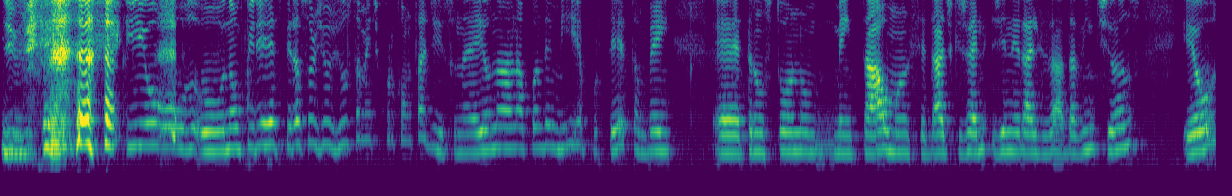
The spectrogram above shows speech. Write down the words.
de vez. e o, o, Não Pira e Respira surgiu justamente por conta disso, né? Eu, na, na pandemia, por ter também é, transtorno mental, uma ansiedade que já é generalizada há 20 anos, eu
